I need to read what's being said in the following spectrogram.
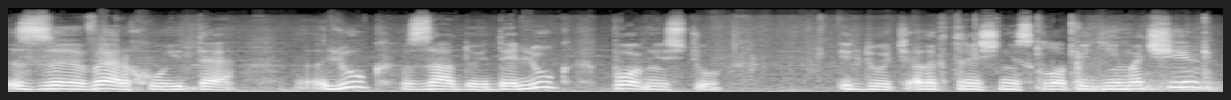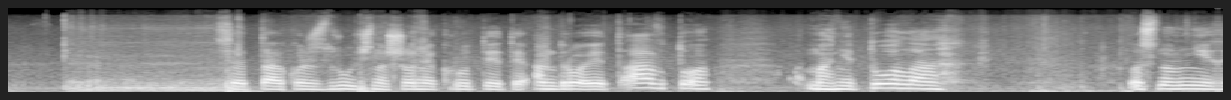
Зверху йде люк, ззаду йде люк, повністю йдуть електричні склопідіймачі. Це також зручно, що не крутити. Android Auto, магнітола. Основні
